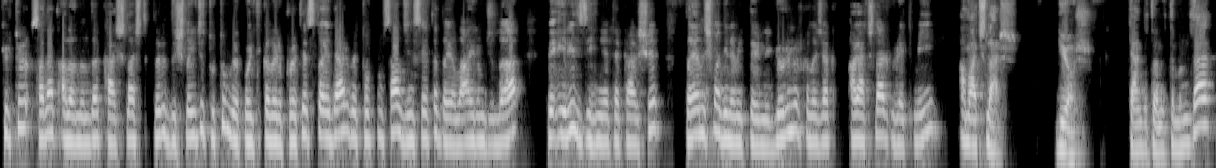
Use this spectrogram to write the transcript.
kültür sanat alanında karşılaştıkları dışlayıcı tutum ve politikaları protesto eder ve toplumsal cinsiyete dayalı ayrımcılığa ve eril zihniyete karşı dayanışma dinamiklerini görünür kılacak araçlar üretmeyi amaçlar diyor kendi tanıtımında.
